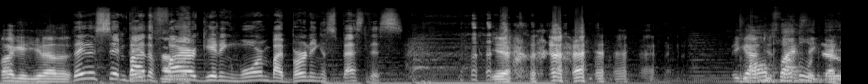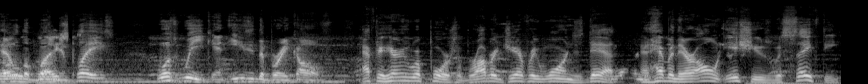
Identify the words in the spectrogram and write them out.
fuck it, you know. The, They're just sitting by the Thanks, Thomas. fire getting warm by burning asbestos. yeah. you small do something plastic that that held the little in place. place was weak and easy to break off. After hearing reports of Robert Jeffrey Warren's death and having their own issues with safety,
